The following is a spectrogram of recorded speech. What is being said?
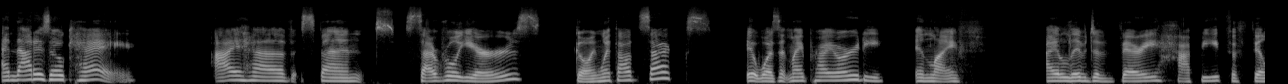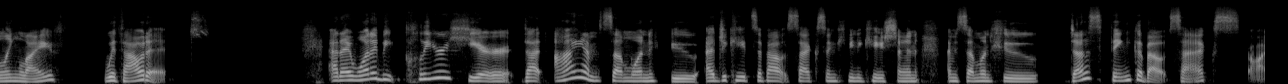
And that is okay. I have spent several years going without sex. It wasn't my priority in life. I lived a very happy, fulfilling life without it. And I want to be clear here that I am someone who educates about sex and communication. I'm someone who does think about sex. I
